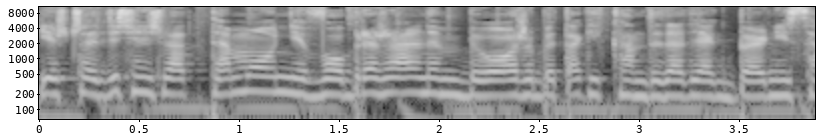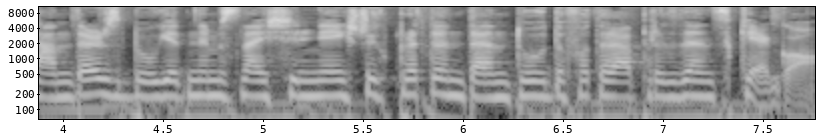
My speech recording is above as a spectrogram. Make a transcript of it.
Jeszcze 10 lat temu niewyobrażalnym było, żeby taki kandydat jak Bernie Sanders był jednym z najsilniejszych pretendentów do fotela prezydenckiego.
